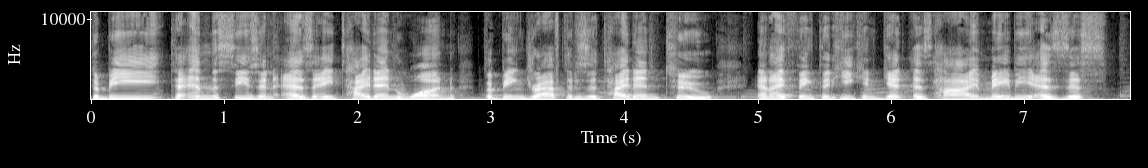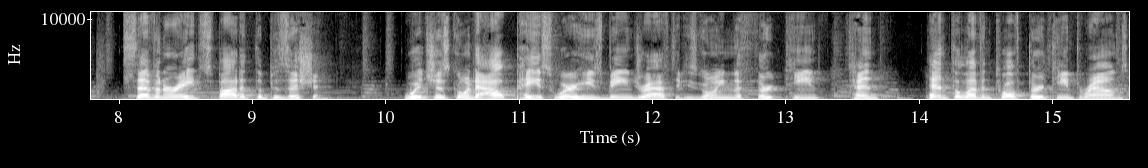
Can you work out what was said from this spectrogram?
to be to end the season as a tight end one, but being drafted as a tight end two. And I think that he can get as high, maybe as this seven or eight spot at the position, which is going to outpace where he's being drafted. He's going in the 13th, 10th, 10th, 11th, 12th, 13th rounds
